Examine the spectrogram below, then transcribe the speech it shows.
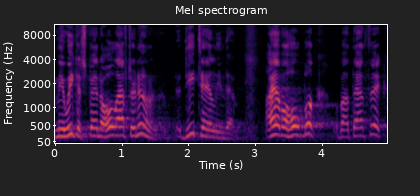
I mean, we could spend a whole afternoon detailing them. I have a whole book about that thick.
